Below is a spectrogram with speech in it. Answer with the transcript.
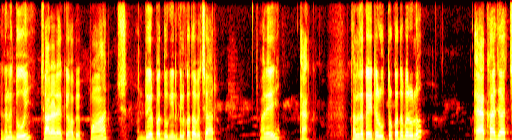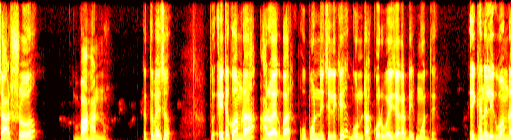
এখানে দুই, চার আর একে হবে পাঁচ। দুইয়ের পর দু গিন গেলে কত হবে? চার। আর এই এক। তাহলে দেখো, এটার উত্তর কত বেরোলো? এক হাজার চারশো বাহান্ন। দেখতে পেয়েছ? তো এইটাকেও আমরা আরও একবার উপর নিচে লিখে গুণটা করব এই জায়গাটির মধ্যে। এইখানে লিখব আমরা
